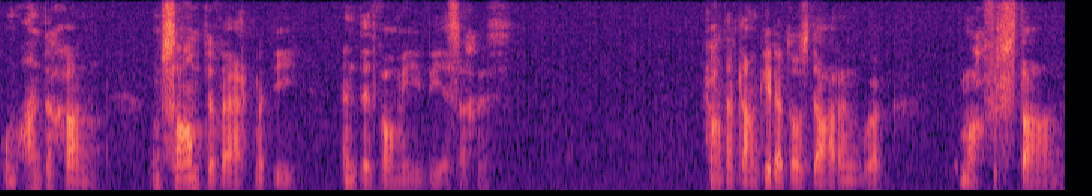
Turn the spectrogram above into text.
om aan te gaan om saam te werk met u in dit waarmee u besig is. Vader, dankie dat ons daarin ook mag verstaan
